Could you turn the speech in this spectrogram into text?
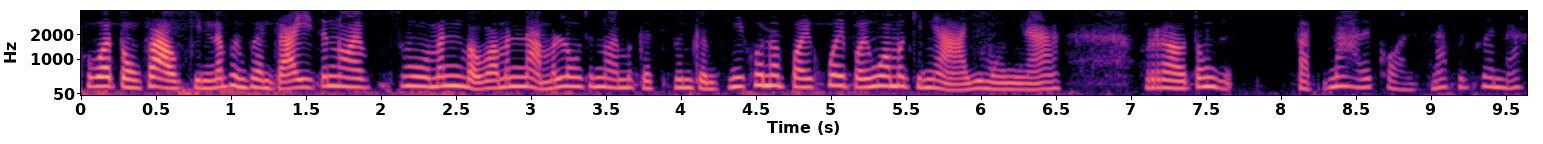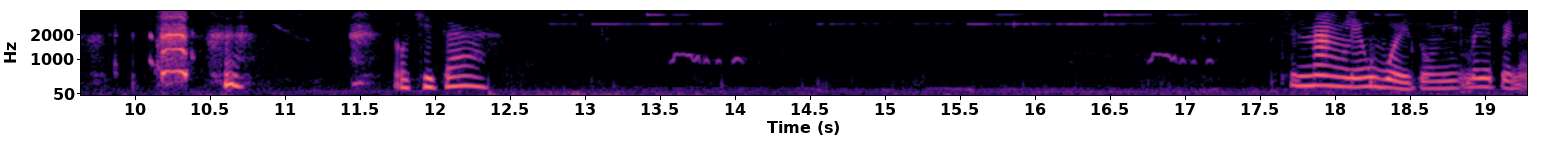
เพราะว่าตรงฝ้าวกินนะเพื่อนๆจ้าอีกจังน้อยสมมติว่ามันแบบว่ามันหนามันลงจังน้อยมันเก็สิเพิ่นเกิดมีคนมาปล่อยคุ้ยปล่อยงัวมากินหญ้าอยู่มองนี้นะเราต้องตัดหน้าไว้ก่อนนะเพื่อนๆนะ โอเคจ้าฉันนั่งเลี้ยงวัวอยตรงนี้ไม่ได้ไปไหน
